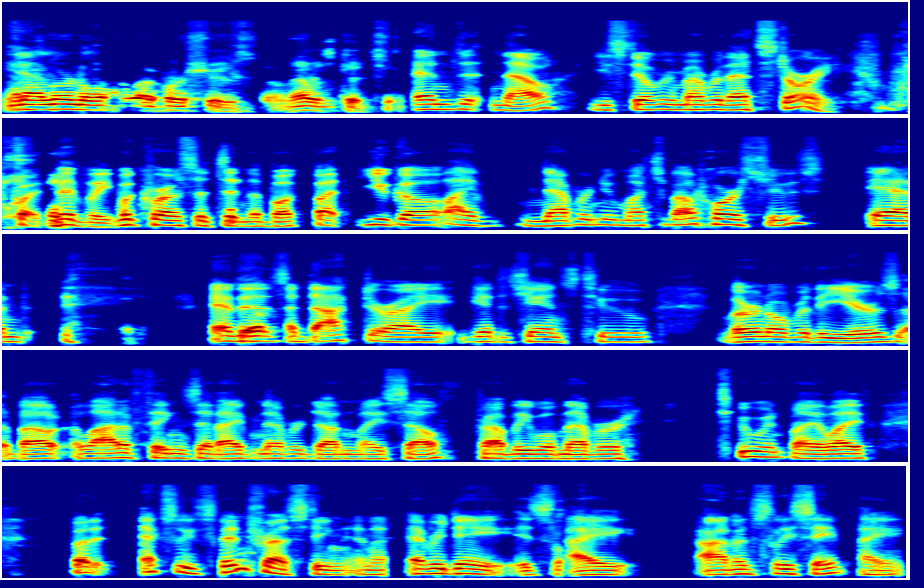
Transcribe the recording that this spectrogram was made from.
and I learned a lot about horseshoes, so that was good too. And now you still remember that story quite vividly. of course, it's in the book, but you go, I never knew much about horseshoes, and and yep. as a doctor, I get a chance to learn over the years about a lot of things that I've never done myself. Probably will never do in my life. But it actually it's interesting. And every day it's, I honestly say, I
